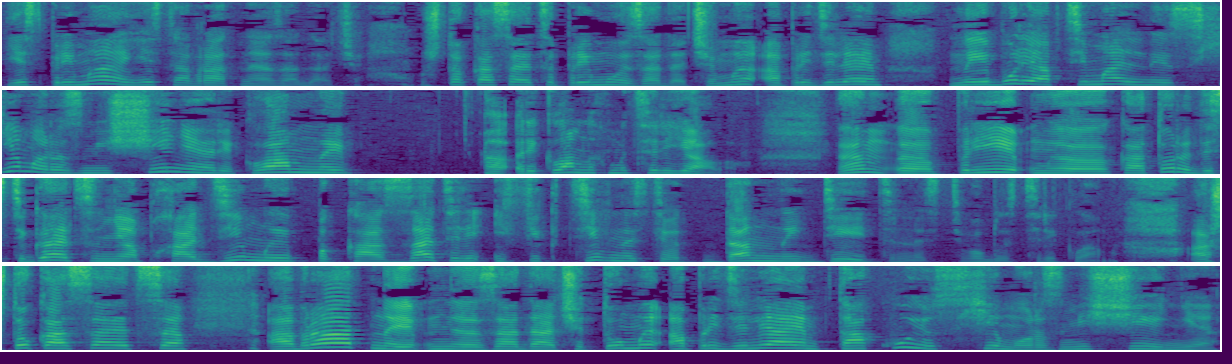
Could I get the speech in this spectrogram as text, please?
Есть прямая, есть обратная задача. Что касается прямой задачи, мы определяем наиболее оптимальные схемы размещения рекламной рекламных материалов, да, э, при э, которой достигаются необходимые показатели эффективности данной деятельности в области рекламы. А что касается обратной задачи, то мы определяем такую схему размещения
